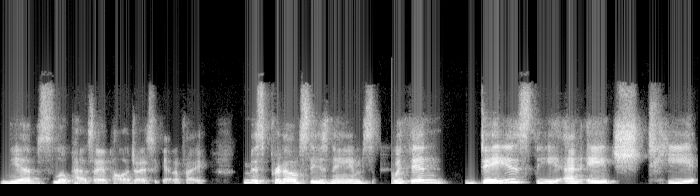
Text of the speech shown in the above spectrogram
Nieves Lopez. I apologize again if I mispronounce these names. Within days, the NHTSA,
